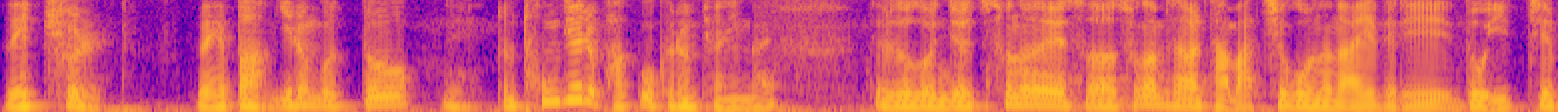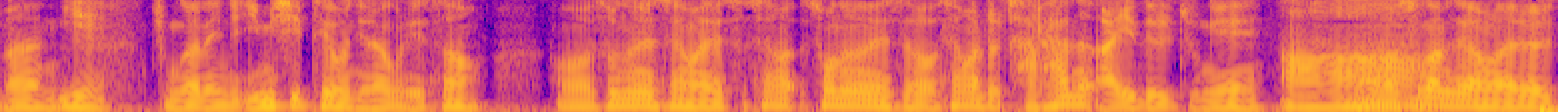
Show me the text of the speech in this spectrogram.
외출, 외박 이런 것도 네. 좀 통제를 받고 그런 편인가요? 그래서 이제 수능에서 수감생활 다 마치고 오는 아이들이도 있지만 예. 중간에 이제 임시 퇴원이라고 그래서 어, 소년 생활에서 생활, 소년에서 생활을 잘하는 아이들 중에 아. 어, 수감 생활을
